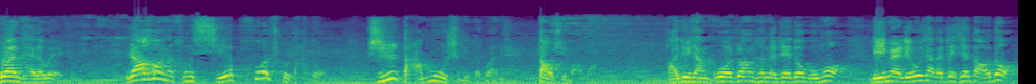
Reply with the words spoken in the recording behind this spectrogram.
棺材的位置，然后呢从斜坡处打洞，直打墓室里的棺材，盗取宝藏。啊，就像郭庄村的这多古墓里面留下的这些盗洞，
